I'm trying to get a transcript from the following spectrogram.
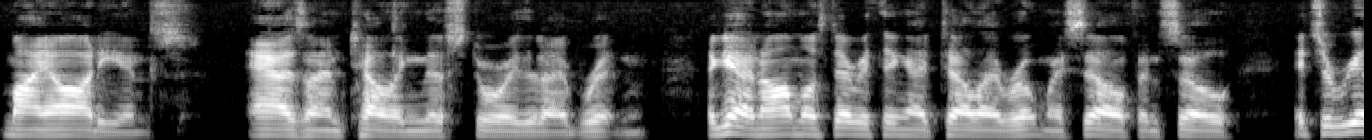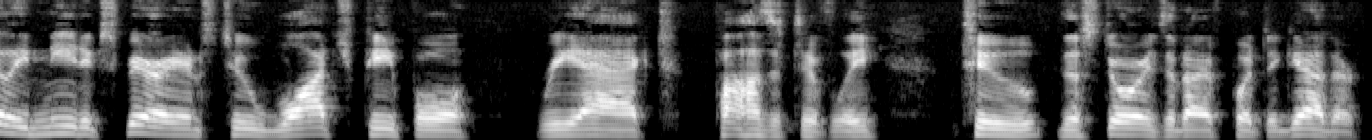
my audience as I'm telling this story that I've written. Again, almost everything I tell I wrote myself. And so it's a really neat experience to watch people react positively to the stories that I've put together.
